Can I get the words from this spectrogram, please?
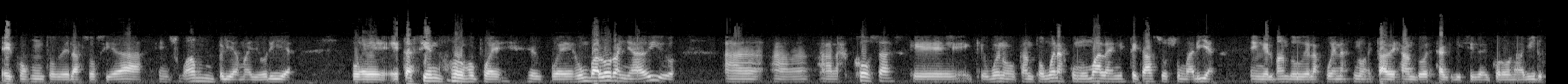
el conjunto de la sociedad en su amplia mayoría, pues está siendo pues pues un valor añadido a, a, las cosas que, que, bueno, tanto buenas como malas en este caso sumaría en el bando de las buenas nos está dejando esta crisis del coronavirus.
